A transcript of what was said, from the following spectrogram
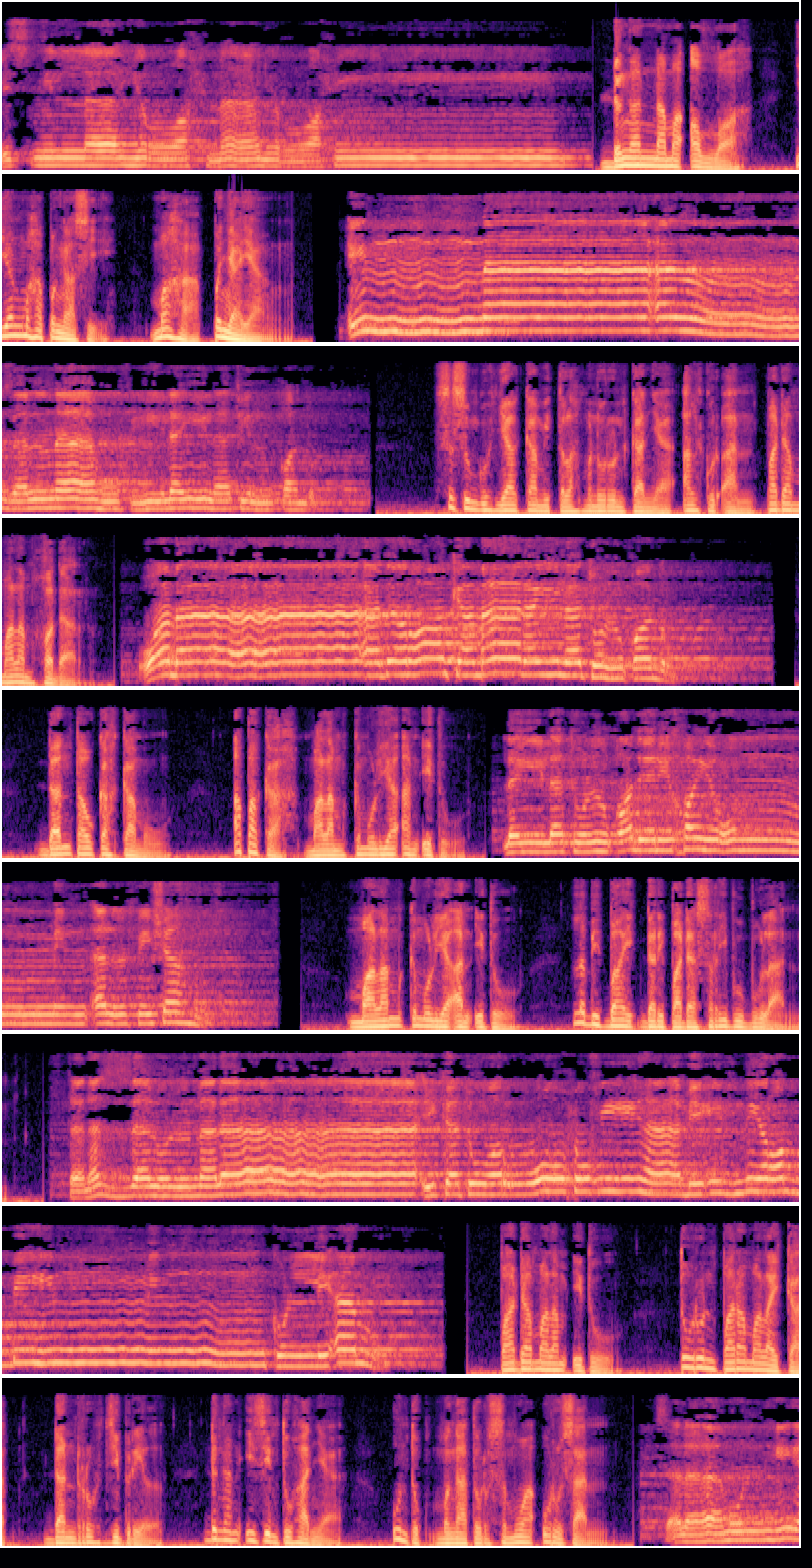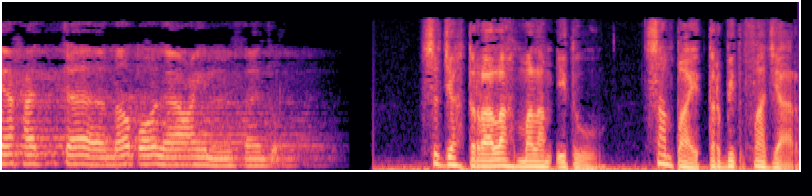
Bismillahirrahmanirrahim. Dengan nama Allah yang Maha Pengasih, Maha Penyayang. Inna anzalnahu fi laylatil qadr. Sesungguhnya kami telah menurunkannya Al-Quran pada malam Khodar lailatul qadr. Dan tahukah kamu apakah malam kemuliaan itu? Lailatul qadr khairum min alf syahr. Malam kemuliaan itu lebih baik daripada seribu bulan. Tanazzalul fiha biizni rabbihim pada malam itu turun para malaikat dan ruh Jibril dengan izin Tuhannya untuk mengatur semua urusan. Sejahteralah malam itu sampai terbit fajar.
